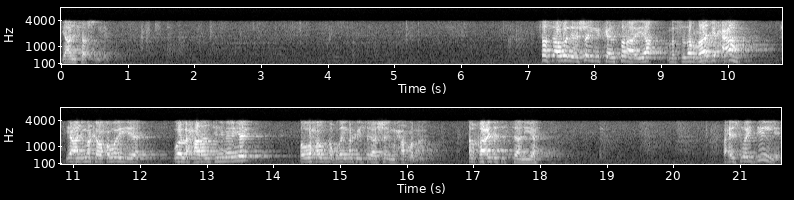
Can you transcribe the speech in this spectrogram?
Yani saas weya saas aawadeed shaygii keensanaya mafsado raajix ah yani marka waxa weeye waa la xaaraantinimeeyey oo waxa uu noqday markaysagaa shay muxaram ah alqaacidatu athaniya waxa isweydiin leh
